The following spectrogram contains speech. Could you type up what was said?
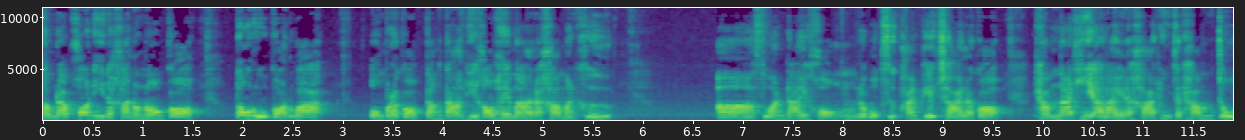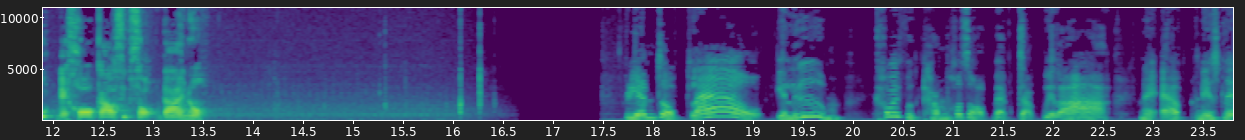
สำหรับข้อนี้นะคะน้องๆก็ต้องรู้ก่อนว่า องค์ประกอบต่างๆ ที่เขาให้มานะคะมันคืออส่วนใดของระบบสืบพันธุ์เพศชาย แล้วก็ทำหน้าที่อะไรนะคะ ถึงจะทำโจทย์ในข้อ 92 ได้เนาะเรียนจบแล้ว อย่าลืมเข้าไปฝึกทำข้อสอบแบบจับเวลา ในแอป Nestle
